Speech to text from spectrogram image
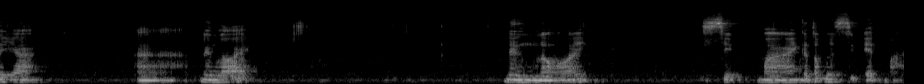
ระยะอ่า100 100 10ไม้ก็ต้องเป็น11ไม้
